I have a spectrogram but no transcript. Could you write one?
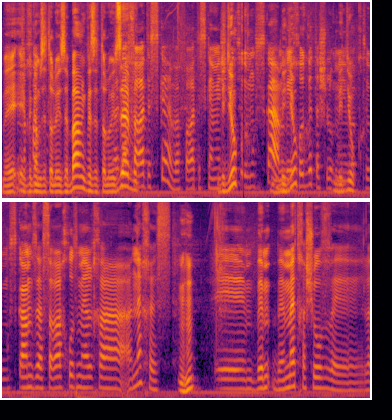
ו- נכון. וגם זה תלוי איזה בנק וזה תלוי זה. זה. וזה הפרת הסכם, והפרת הסכם יש בדיוק, פיצוי מוסכם, בדיוק, בייחוד בתשלומים. בדיוק. פיצוי מוסכם זה 10% מערך הנכס. אה, באמת חשוב אה,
